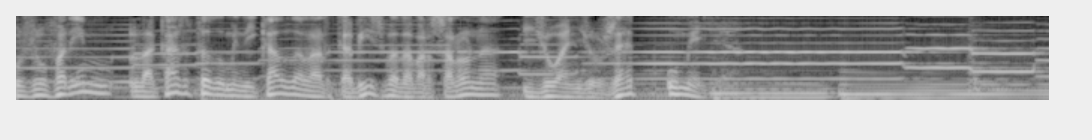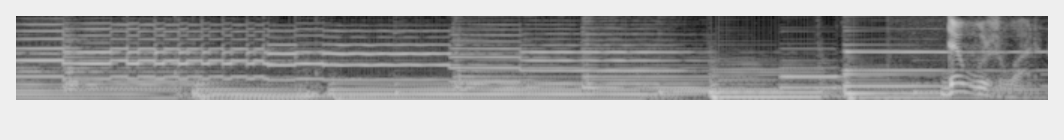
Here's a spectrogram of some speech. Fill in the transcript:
Us oferim la carta dominical de l'arcabisbe de Barcelona, Joan Josep Omella. Déu vos guard.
